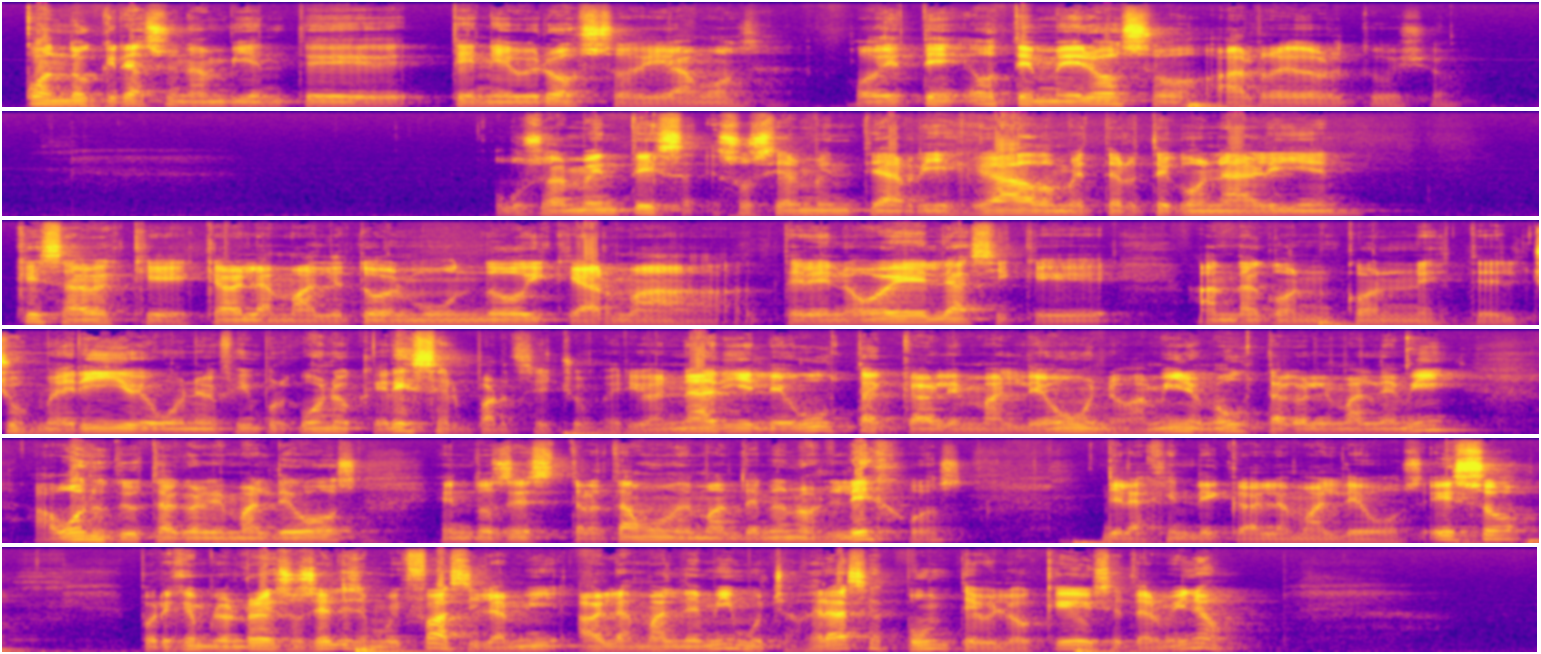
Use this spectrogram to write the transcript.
Cuando creas un ambiente tenebroso, digamos, o, temeroso alrededor tuyo. Usualmente es socialmente arriesgado meterte con alguien que sabes que, habla mal de todo el mundo y que arma telenovelas y que anda con, este, el chusmerío y bueno, en fin, porque vos no querés ser parte de ese chusmerío. A nadie le gusta que hablen mal de uno. A mí no me gusta que hablen mal de mí, a vos no te gusta que hable mal de vos, entonces tratamos de mantenernos lejos de la gente que habla mal de vos. Eso, por ejemplo, en redes sociales es muy fácil. A mí hablas mal de mí, muchas gracias, pum, te bloqueo y se terminó.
